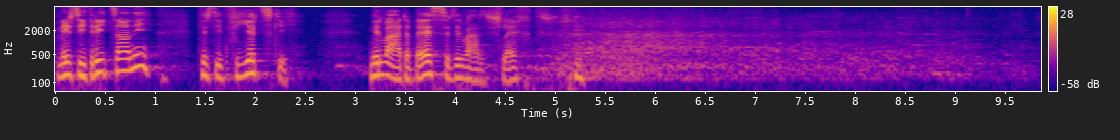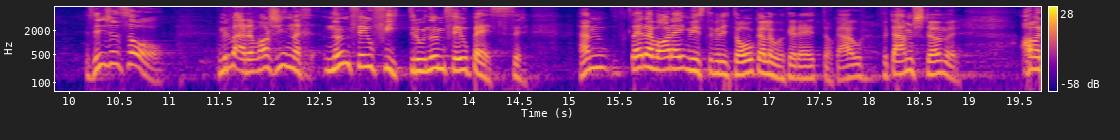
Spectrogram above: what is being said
Wir sind 13, ihr seid 40. Wir werden besser, ihr werdet schlechter. es ist ja so. Wir werden wahrscheinlich nicht mehr viel fitter und nicht mehr viel besser. Dieser Wahrheit müssten wir in die Augen schauen, Reto, gell? Für dem stehen wir. Aber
